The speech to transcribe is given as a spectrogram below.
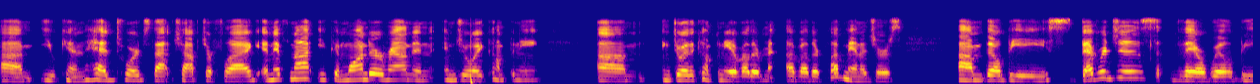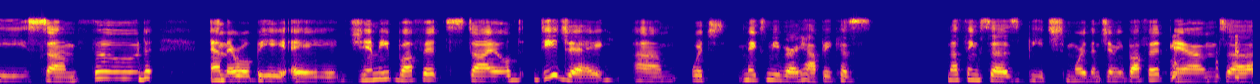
um, you can head towards that chapter flag. And if not, you can wander around and enjoy company, um, enjoy the company of other of other club managers. Um, there'll be beverages, there will be some food, and there will be a Jimmy Buffett styled DJ, um, which makes me very happy because nothing says beach more than Jimmy Buffett. And uh,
